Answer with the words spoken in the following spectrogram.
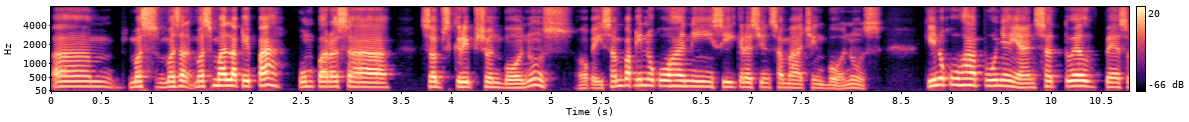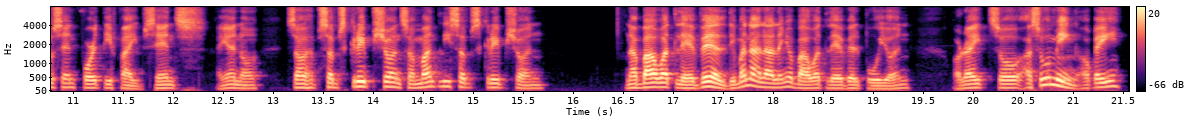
Um, mas, mas, mas malaki pa kumpara sa subscription bonus. Okay, saan ba kinukuha ni Seacrest yun sa matching bonus? Kinukuha po niya yan sa 12 pesos and 45 cents. Ayan o. Oh. Sa subscription, sa monthly subscription na bawat level. Di ba naalala nyo, bawat level po yon Alright? So, assuming, okay,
